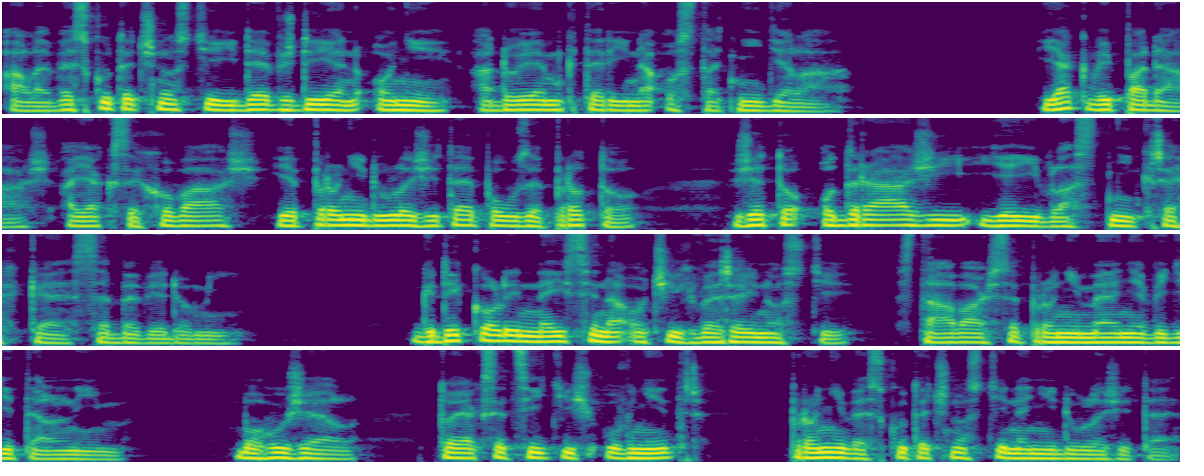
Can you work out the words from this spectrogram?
ale ve skutečnosti jde vždy jen o ní a dojem, který na ostatní dělá. Jak vypadáš a jak se chováš, je pro ní důležité pouze proto, že to odráží její vlastní křehké sebevědomí. Kdykoliv nejsi na očích veřejnosti, stáváš se pro ní méně viditelným. Bohužel, to, jak se cítíš uvnitř, pro ní ve skutečnosti není důležité.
